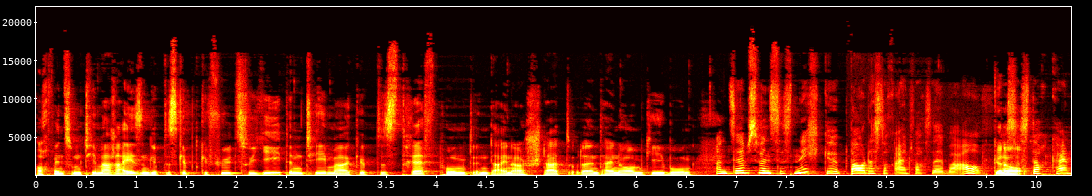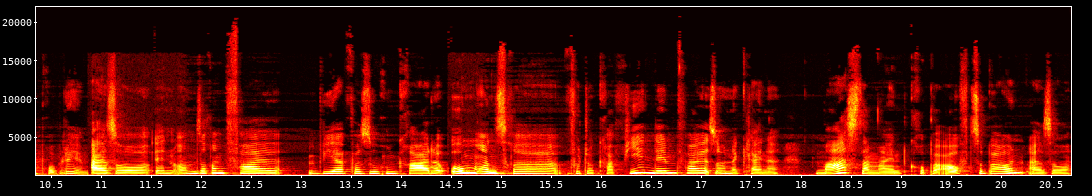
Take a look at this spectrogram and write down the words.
auch wenn es um Thema Reisen gibt, es gibt gefühlt zu jedem Thema gibt es Treffpunkt in deiner Stadt oder in deiner Umgebung. Und selbst wenn es das nicht gibt, bau das doch einfach selber auf. Genau. Das ist doch kein Problem. Also in unserem Fall wir versuchen gerade, um unsere Fotografie in dem Fall so eine kleine Mastermind-Gruppe aufzubauen. Also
